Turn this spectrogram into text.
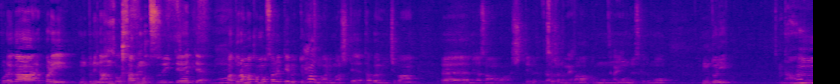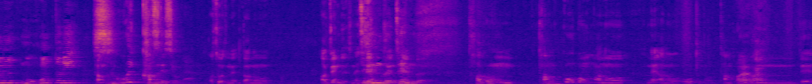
これがやっぱり本当に何作も続いていて、ね。まあ、ドラマ化もされてるっていうこともありまして、多分一番、えー皆さんは知ってるらっしゃるのかなとも思うんですけども、本当になんもう本当にすごい数ですよね。あそうですね。あのあ全部ですね。全部全部。多分単行本あのねあの大きな単行はいはい。本で、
